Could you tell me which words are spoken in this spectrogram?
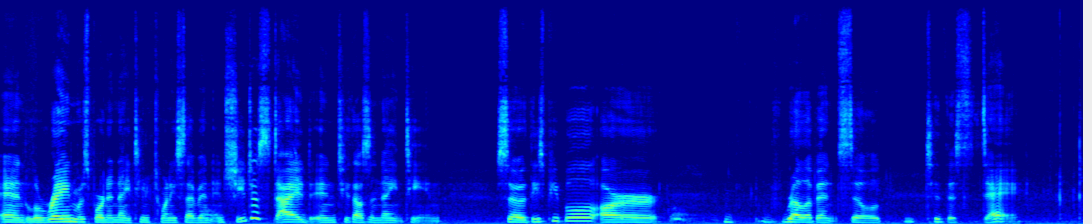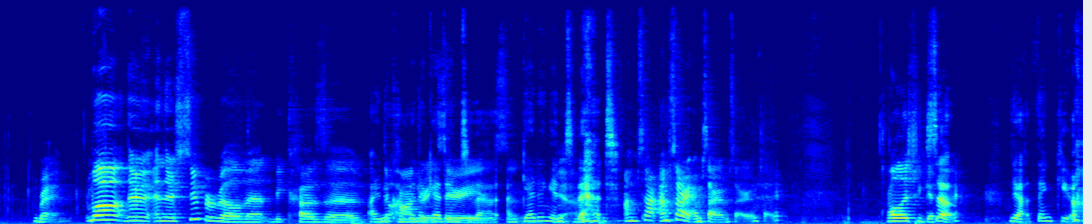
And Lorraine was born in 1927 and she just died in 2019. So these people are relevant still to this day. Right. Well, they're and they're super relevant because of I know the I'm gonna get series. into that. I'm getting into yeah. that. I'm sorry. I'm sorry. I'm sorry. I'm sorry. I'm sorry. I'll let you get So, there. yeah, thank you.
